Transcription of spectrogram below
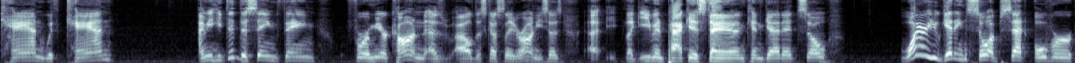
can with can? I mean, he did the same thing for Amir Khan, as I'll discuss later on. He says, uh, like, even Pakistan can get it. So, why are you getting so upset over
